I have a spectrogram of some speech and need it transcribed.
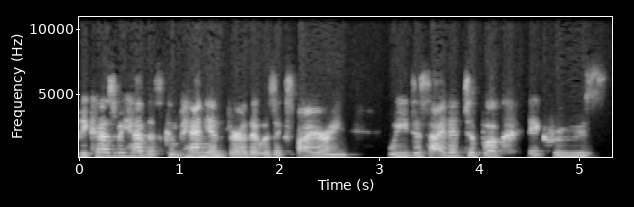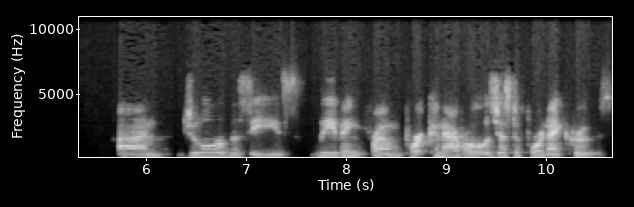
because we had this companion fare that was expiring, we decided to book a cruise on Jewel of the Seas, leaving from Port Canaveral. It was just a four night cruise.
